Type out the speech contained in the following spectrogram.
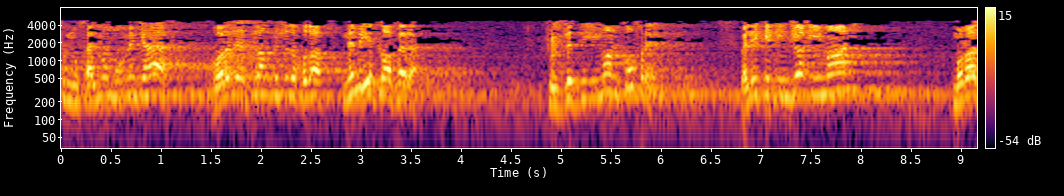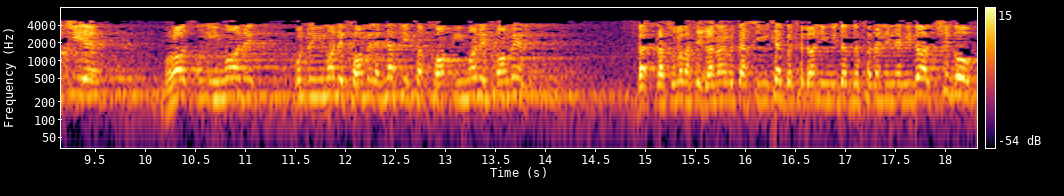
چون مسلمان مؤمن که هست. وارد اسلام که شده خدا. نمیگه کافره. چون ضد ایمان کفره. ولیکن اینجا ایمان مراد چیه؟ مراد اون ایمان اون ایمان کامل نفی ایمان کامل. رسول الله وقتی غنایم تقسیم کرد به فلانی می‌داد به فلانی نمی‌داد چی گفت؟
